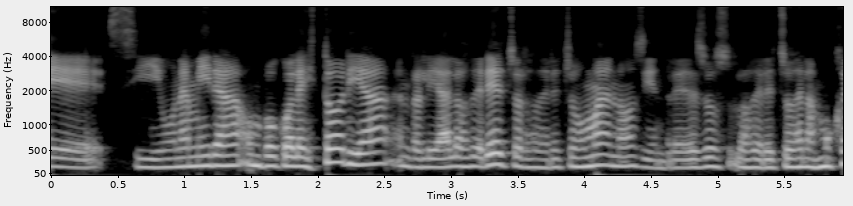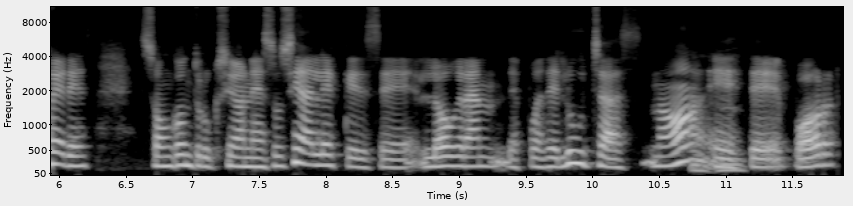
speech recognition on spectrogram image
eh, si una mira un poco la historia, en realidad los derechos, los derechos humanos y entre ellos los derechos de las mujeres son construcciones sociales que se logran después de luchas, ¿no? Ujú. Este, por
